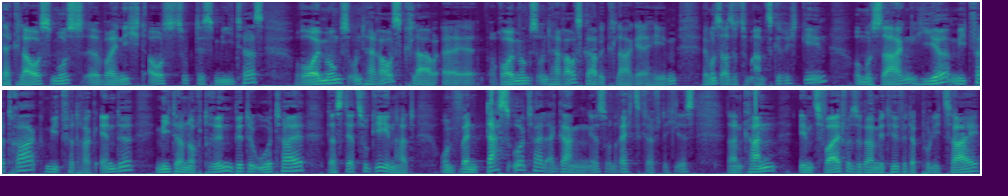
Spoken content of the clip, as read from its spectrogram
der Klaus muss äh, bei Nichtauszug des Mieters Räumungs- und, Herauskla äh, Räumungs und Herausgabeklage erheben. Er muss also zum Amtsgericht gehen und muss sagen, hier Mietvertrag, Mietvertrag Ende, Mieter noch drin, bitte Urteil, dass der zu gehen hat. Und wenn das Urteil ergangen ist und rechtskräftig ist, dann kann im Zweifel sogar mit Hilfe der Polizei,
